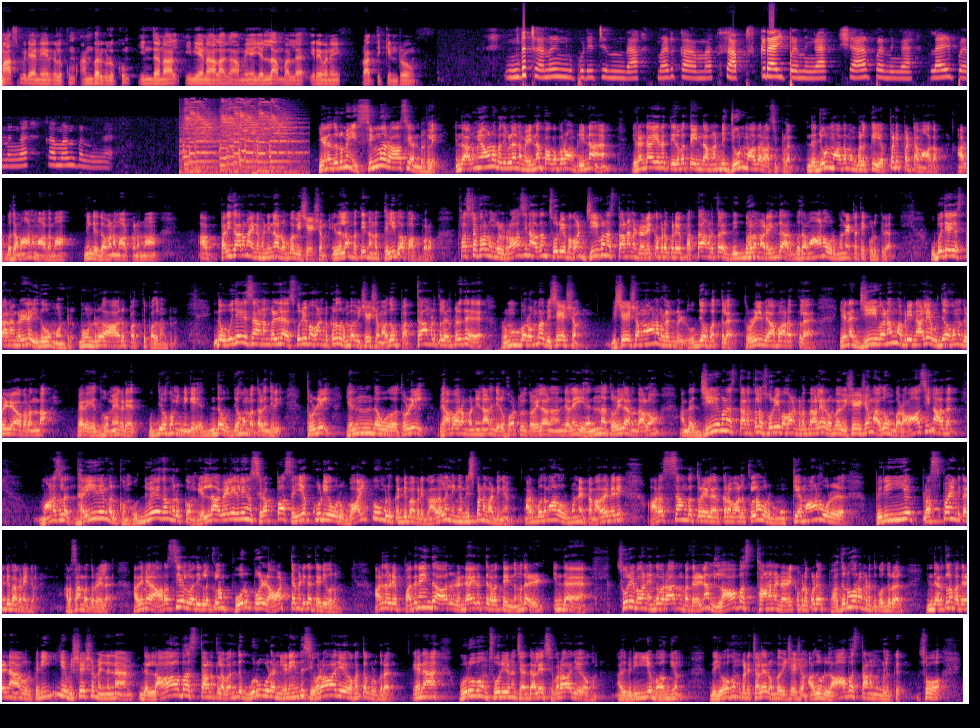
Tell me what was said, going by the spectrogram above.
Mars media நேயர்களுக்கும் அன்பர்களுக்கும் இந்த நாள் இனிய நாளாக அமைய எல்லாம் வல்ல இறைவனை பிரார்த்திக்கின்றோம். இந்த சேனல் உங்களுக்கு பிடிச்சிருந்தா மறக்காம சப்ஸ்கிரைப் பண்ணுங்க ஷேர் பண்ணுங்க லைக் பண்ணுங்க கமெண்ட் பண்ணுங்க. எனதருமை சிம்ம ராசி அன்பர்களே இந்த அருமையான பதிவில் நம்ம என்ன பார்க்க போகிறோம் அப்படின்னா இரண்டாயிரத்தி இருபத்தைந்தாம் ஆண்டு ஜூன் மாத ராசி பலன் இந்த ஜூன் மாதம் உங்களுக்கு எப்படிப்பட்ட மாதம்? அற்புதமான மாதமா? நீங்கள் கவனமாக இருக்கணுமா? பரிகாரமாக என்ன பண்ணினா ரொம்ப விசேஷம். இதெல்லாம் பற்றி நம்ம தெளிவாக பார்க்க போகிறோம் ஃபர்ஸ்ட் ஆஃப் ஆல் உங்கள் ராசிநாதன் சூரிய பகவான் ஜீவனஸ்தானம் என்று அழைக்கப்படக்கூடிய பத்தாம் இடத்துல திக்பலம் அடைந்து அற்புதமான ஒரு முன்னேற்றத்தை கொடுக்கிறார். உபஜயஸ்தானங்களில் இதுவும் ஒன்று. மூன்று ஆறு பத்து பதினொன்று. இந்த உபஜயஸ்தானங்களில் சூரிய பகவான் இருக்கிறது ரொம்ப விசேஷம். அதுவும் பத்தாம் இடத்துல இருக்கிறது ரொம்ப ரொம்ப விசேஷம். விசேஷமான பலன்கள். உத்தியோகத்தில் தொழில் வியாபாரத்தில். ஏன்னா ஜீவனம் அப்படின்னாலே உத்தியோகமும் தொழில் வியாபாரம் தான் வேறு எதுவுமே கிடையாது. உத்தியோகம் நீங்கள் எந்த உத்தியோகம் பார்த்தாலும் சரி தொழில் எந்த தொழில் வியாபாரம் பண்ணினாலும் சரி ஹோட்டல் தொழிலாக இருந்தாலும் சரி என்ன தொழிலாக இருந்தாலும் அந்த ஜீவனஸ்தானத்தில் சூரிய பகவான் இருந்தாலே ரொம்ப விசேஷம். அதுவும் உங்கள் ராசிநாதன். மனசில் தைரியம் இருக்கும் உத்வேகம் இருக்கும். எல்லா வேலைகளையும் சிறப்பாக செய்யக்கூடிய ஒரு வாய்ப்பு உங்களுக்கு கண்டிப்பாக கிடைக்கும். அதெல்லாம் நீங்கள் மிஸ் பண்ண மாட்டீங்க. அற்புதமான ஒரு முன்னேற்றம். அதேமாரி அரசாங்கத்துறையில் இருக்கிறவாளுக்கெல்லாம் ஒரு முக்கியமான ஒரு பெரிய ப்ளஸ் பாயிண்ட் கண்டிப்பாக கிடைக்கும். அரசாங்கத்துறையில். அதேமாரி அரசியல்வாதிகளுக்கெல்லாம் பொறுப்புகள் ஆட்டோமேட்டிக்காக தேடி வரும். அடுத்தபடியாக பதினைந்து ஆறு ரெண்டாயிரத்தி இருபத்தைந்து முதல் இந்த சூரிய பகவான் எங்கே வராருன்னு பார்த்தீங்கன்னா லாபஸ்தானம் என்று அழைக்கப்படக்கூடிய பதினோராம் இடத்துக்கு வந்துடுறார். இந்த இடத்துல பார்த்தீங்கன்னா ஒரு பெரிய விசேஷம் என்னென்னா இந்த லாபஸ்தானத்தில் வந்து குருவுடன் இணைந்து சிவராஜ யோகத்தை கொடுக்குறார். ஏன்னா குருவும் சூரியனும் சேர்ந்தாலே சிவராஜ யோகம். அது பெரிய பாக்கியம். இந்த யோகம் கிடைச்சாலே ரொம்ப விசேஷம். அதுவும் லாபஸ்தானம் உங்களுக்கு. ஸோ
